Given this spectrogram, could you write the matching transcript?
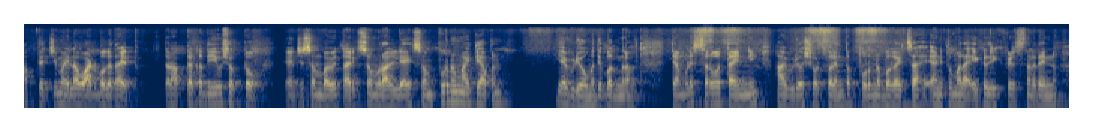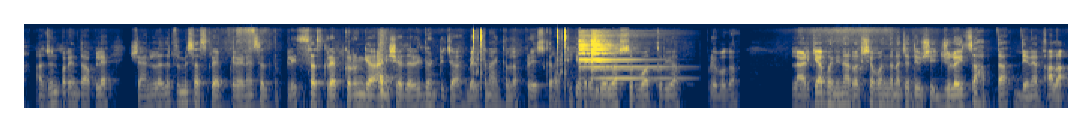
हप्त्याची महिला वाट बघत आहेत. तर हप्ता कधी येऊ शकतो? त्यांची संभाव्य तारीख समोर आलेली आहे. संपूर्ण माहिती आपण या व्हिडिओमध्ये बघणार आहोत. त्यामुळे सर्व ताईंनी हा व्हिडिओ शॉर्टपर्यंत पूर्ण बघायचा आहे आणि तुम्हाला एकच रिक्वेस्ट असणार ताईंनो अजूनपर्यंत आपल्या चॅनलला जर तुम्ही सबस्क्राईब केले नसेल तर प्लीज सबस्क्राईब करून घ्या आणि शेजारी घंटीच्या बेलकन आयकनला प्रेस करा. ठीक आहे तर व्हिडिओला सुरुवात करूया. पुढे बघा. लाडक्या बहिणींना रक्षाबंधनाच्या दिवशी जुलैचा हप्ता देण्यात आला.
